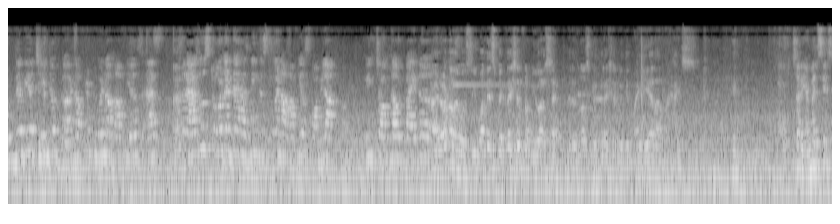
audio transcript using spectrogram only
would there be a change of guard after two and a half years? As Huh? sir, as was told that there has been this two and a half years formula being chalked out by the. I don't know, see, one is speculation from your side. There is no speculation within my ear or my eyes. Sir M L Cs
